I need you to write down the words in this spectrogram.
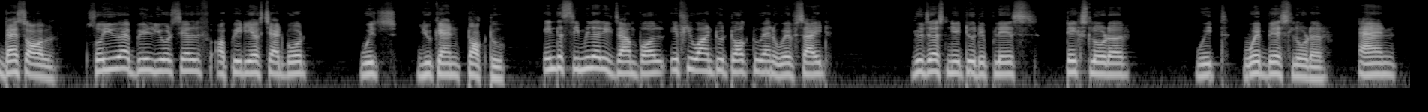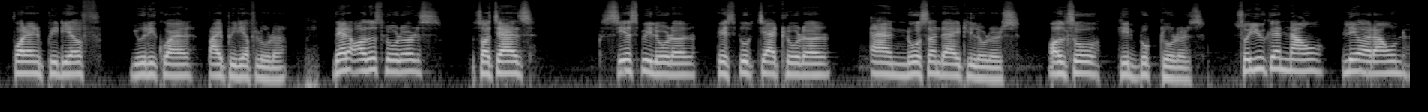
That's all. So you have built yourself a PDF chatbot which you can talk to. In the similar example, if you want to talk to an website, you just need to replace text loader with web-based loader. And for an PDF, you require PyPDF loader. There are other loaders such as CSV loader, Facebook chat loader, and Notion Directory loaders. Also Gitbook loaders. So you can now play around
